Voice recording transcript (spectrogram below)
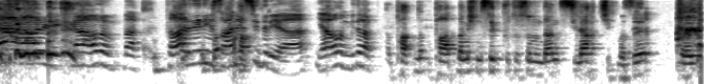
ya abi ya oğlum bak tarihin en iyi sahnesidir ya. Ya oğlum bir de bak patla, patlamış mısır kutusundan silah çıkması, öyle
